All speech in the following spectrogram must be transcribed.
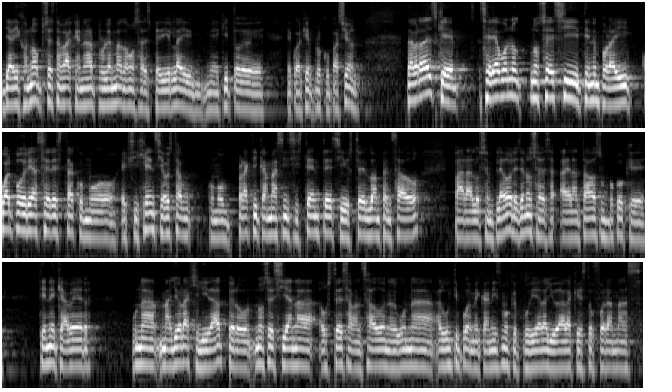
ya dijo, no, pues esta me va a generar problemas, vamos a despedirla y me quito de, de cualquier preocupación. La verdad es que sería bueno, no sé si tienen por ahí cuál podría ser esta como exigencia o esta como práctica más insistente, si ustedes lo han pensado, para los empleadores. Ya nos adelantabas un poco que tiene que haber una mayor agilidad, pero no sé si han a, ustedes avanzado en alguna, algún tipo de mecanismo que pudiera ayudar a que esto fuera más,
